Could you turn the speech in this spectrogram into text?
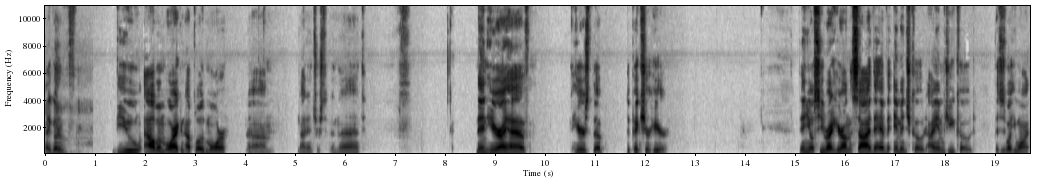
I go to view album or I can upload more. Um, not interested in that. Then here I have here's the the picture here. Then you'll see right here on the side they have the image code IMG code. This is what you want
